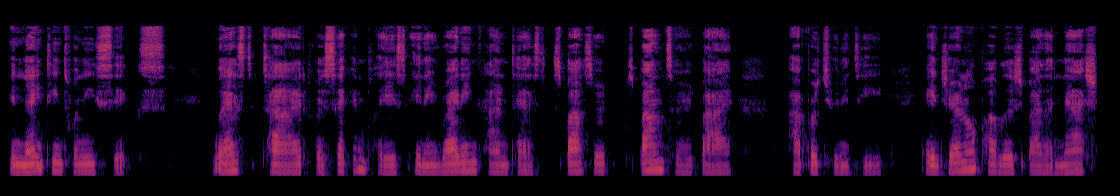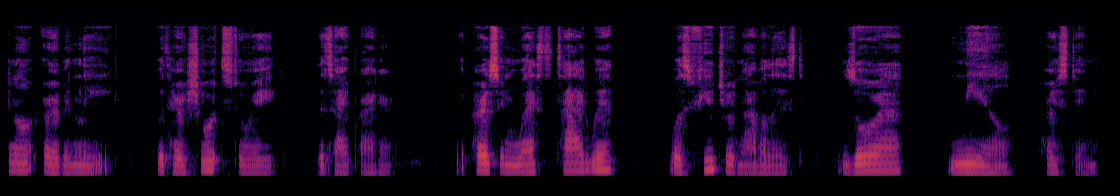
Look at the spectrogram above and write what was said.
In 1926, West tied for second place in a writing contest sponsored, sponsored by Opportunity, a journal published by the National Urban League, with her short story, The Typewriter. The person West tied with was future novelist Zora Neale Hurston.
